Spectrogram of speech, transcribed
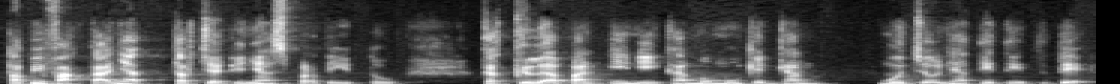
Tapi faktanya terjadinya seperti itu. Kegelapan ini kan memungkinkan munculnya titik-titik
